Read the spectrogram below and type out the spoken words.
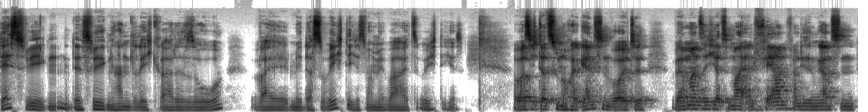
deswegen, deswegen handle ich gerade so, weil mir das so wichtig ist, weil mir Wahrheit so wichtig ist. Aber was ich dazu noch ergänzen wollte, wenn man sich jetzt mal entfernt von diesem ganzen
